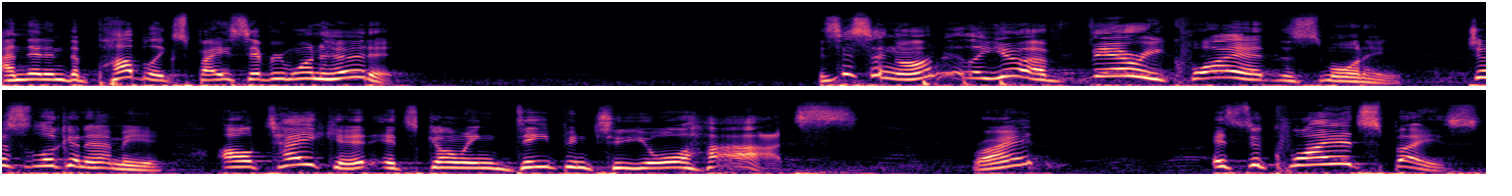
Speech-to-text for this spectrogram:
and then in the public space, everyone heard it. Is this thing on? You are very quiet this morning. Just looking at me. I'll take it. It's going deep into your hearts. Right? It's the quiet space.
